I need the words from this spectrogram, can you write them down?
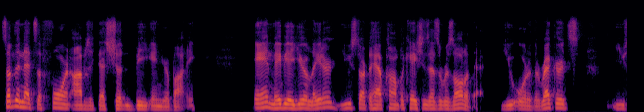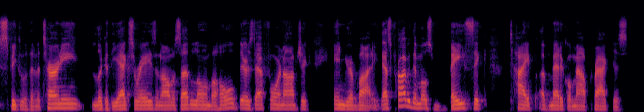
something that's a foreign object that shouldn't be in your body. And maybe a year later you start to have complications as a result of that. You order the records you speak with an attorney look at the x-rays and all of a sudden lo and behold there's that foreign object in your body. That's probably the most basic type of medical malpractice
